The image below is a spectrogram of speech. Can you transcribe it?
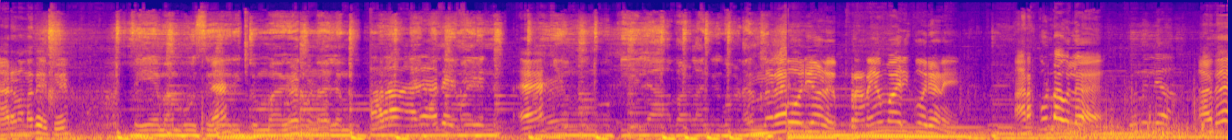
ആരാണെന്ന തേച്ച് കോരിയാണ്. പ്രണയം വാരി കോരിയാണ് അനക്കുണ്ടാവൂലേ അതെ.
